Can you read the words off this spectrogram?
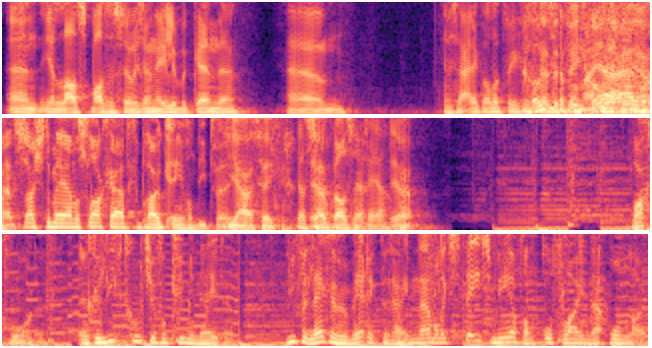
En ja, LastPass is sowieso een hele bekende. Ehm dat zijn eigenlijk wel de twee Dat zijn de grootste twee grootste, Ja, ja. Ja, Dus als je ermee aan de slag gaat, gebruik één van die twee. Ja, zeker. ja, zou ik wel zeggen, ja. Ja. Wachtwoorden. Een geliefd goedje voor criminelen. Die verleggen hun werkterrein namelijk steeds meer van offline naar online.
